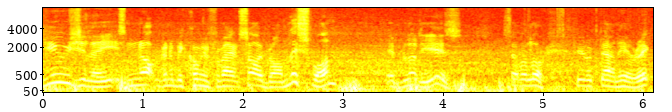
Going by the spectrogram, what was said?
usually it's not going to be coming from outside, but on this one, it bloody is. Let's have a look. If you look down here, Rick.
